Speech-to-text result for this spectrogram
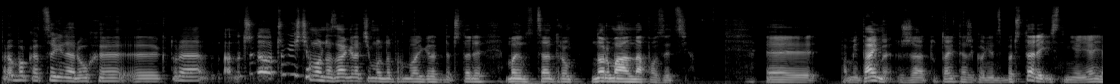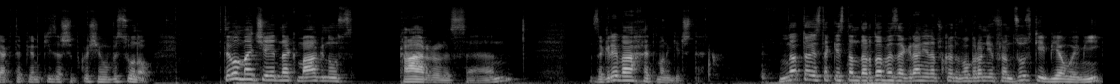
prowokacyjne ruchy, y, które, no, znaczy no, oczywiście można zagrać i można próbować grać D4, mając centrum, normalna pozycja. Y, pamiętajmy, że tutaj też goniec B4 istnieje, jak te pionki za szybko się wysuną. W tym momencie jednak Magnus Carlsen zagrywa hetman G4. No to jest takie standardowe zagranie na przykład w obronie francuskiej białymi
